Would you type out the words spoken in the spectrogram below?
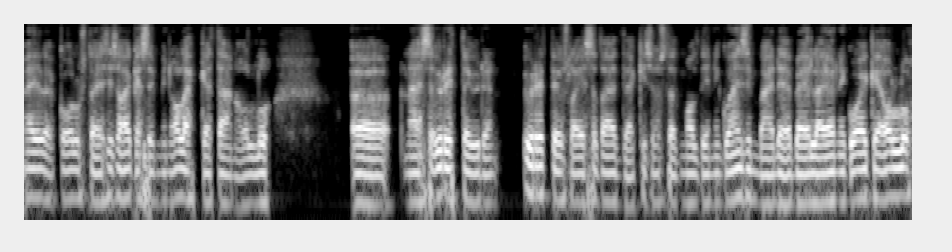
meillä koulusta ei siis aikaisemmin ole ketään ollut ö, näissä yrittäjyyden, yrittäjyyslajissa taiteakisoista, että me oltiin niin kuin ensimmäinen ja meillä ei ole niin kuin oikein ollut,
